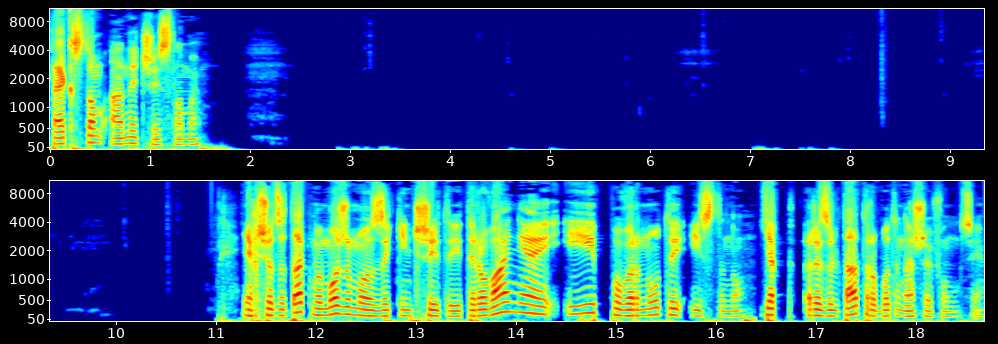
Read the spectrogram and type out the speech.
текстом, а не числами. Якщо це так, ми можемо закінчити ітерування і повернути істину як результат роботи нашої функції.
